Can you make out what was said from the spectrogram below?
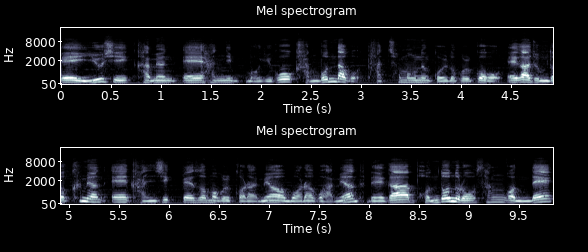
애 이유식 하면 애한 입 먹이고 간 본다고 다 처먹는 꼴도 볼 거고 애가 좀 더 크면 애 간식 뺏어 먹을 거라며 뭐라고 하면 내가 번 돈으로 산 건데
